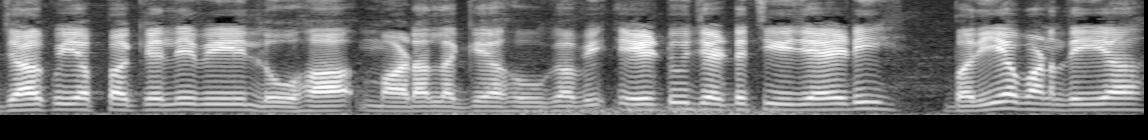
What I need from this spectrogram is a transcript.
ਜਾਂ ਕੋਈ ਆਪਾਂ ਕਹਿ ਲਈਏ ਵੀ ਲੋਹਾ ਮਾੜਾ ਲੱਗਿਆ ਹੋਊਗਾ ਵੀ A to Z ਚੀਜ਼ ਹੈ ਜਿਹੜੀ ਵਧੀਆ ਬਣਦੀ ਆ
